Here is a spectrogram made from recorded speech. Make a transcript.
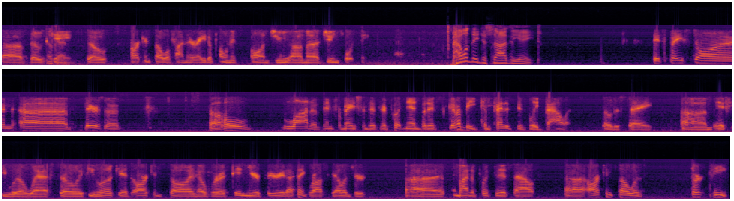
of those Okay. games. So Arkansas will find their eight opponents on June on uh, June 14th. How would they decide the eight? It's based on uh, there's a a whole lot of information that they're putting in, but it's going to be competitively balanced, so to say, um, if you will, Wes. So if you look at Arkansas and over a 10 year period, I think Ross Dellenger uh, might have put this out. Uh, Arkansas was 13th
